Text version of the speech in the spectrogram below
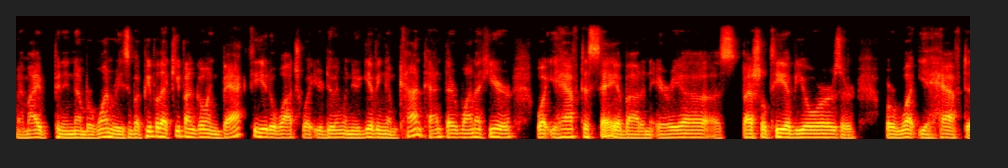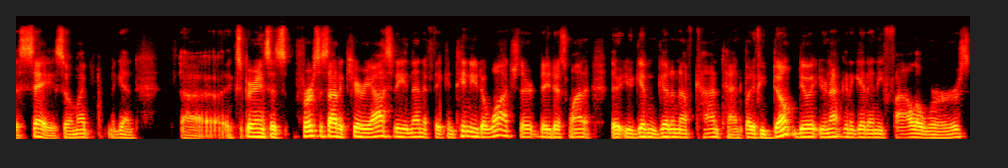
in my opinion number one reason. But people that keep on going back to you to watch what you're doing when you're giving them content they want to hear what you have to say about an area a specialty of yours or or what you have to say. So my again uh, experiences first it's out of curiosity and then if they continue to watch they they just want it you're giving good enough content. But if you don't do it you're not going to get any followers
